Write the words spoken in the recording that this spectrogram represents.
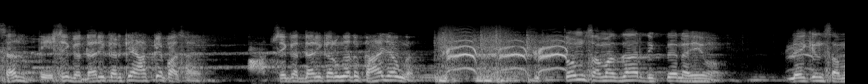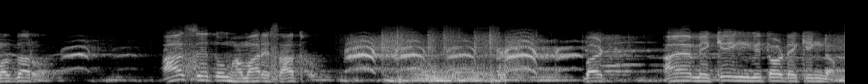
सर देश से गद्दारी करके आपके पास आए। आपसे गद्दारी करूँगा तो कहा जाऊँगा? तुम समझदार दिखते नहीं हो लेकिन समझदार हो। आज से तुम हमारे साथ हो। But I am a king without a kingdom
